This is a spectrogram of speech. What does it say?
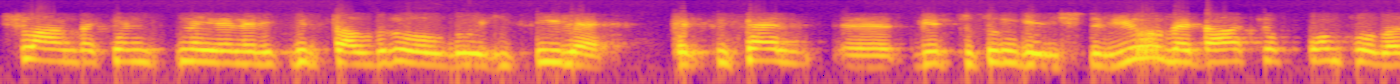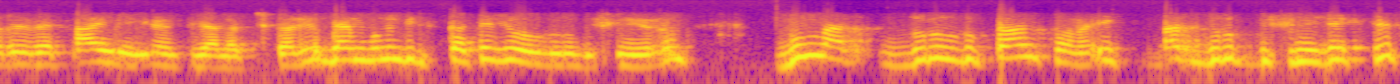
şu anda kendisine yönelik bir saldırı olduğu hissiyle tepkisel e, bir tutum geliştiriyor ve daha çok komploları vesaireyi ön plana çıkarıyor. Ben bunun bir strateji olduğunu düşünüyorum. Bunlar durulduktan sonra iktidar durup düşünecektir.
